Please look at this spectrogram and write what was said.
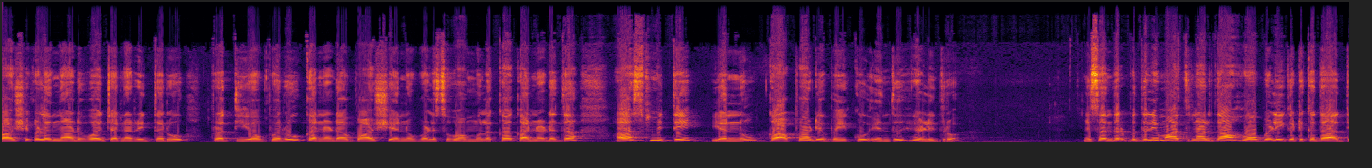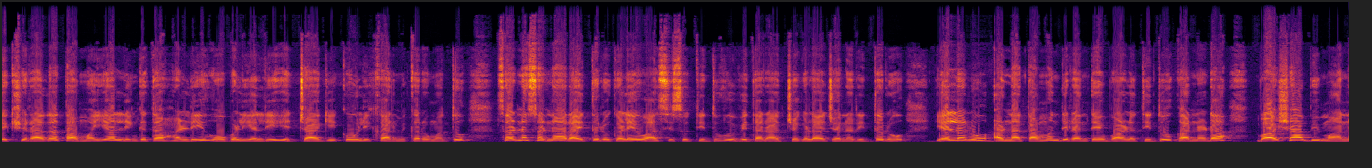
ಭಾಷೆಗಳನ್ನಾಡುವ ಜನರಿದ್ದರೂ ಪ್ರತಿಯೊಬ್ಬರೂ ಕನ್ನಡ ಭಾಷೆಯನ್ನು ಬಳಸುವ ಮೂಲಕ ಕನ್ನಡದ ಅಸ್ಮಿತೆಯನ್ನು ಕಾಪಾಡಬೇಕು ಎಂದು ಹೇಳಿದರು. ಈ ಸಂದರ್ಭದಲ್ಲಿ ಮಾತನಾಡಿದ ಹೋಬಳಿ ಘಟಕದ ಅಧ್ಯಕ್ಷರಾದ ತಮ್ಮಯ್ಯ ಲಿಂಗದಹಳ್ಳಿ ಹೋಬಳಿಯಲ್ಲಿ ಹೆಚ್ಚಾಗಿ ಕೂಲಿ ಕಾರ್ಮಿಕರು ಮತ್ತು ಸಣ್ಣ ಸಣ್ಣ ರೈತರುಗಳೇ ವಾಸಿಸುತ್ತಿದ್ದು, ವಿವಿಧ ರಾಜ್ಯಗಳ ಜನರಿದ್ದರೂ ಎಲ್ಲರೂ ಅಣ್ಣ ತಮ್ಮಂದಿರಂತೆ ಬಾಳುತ್ತಿದ್ದು, ಕನ್ನಡ ಭಾಷಾಭಿಮಾನ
